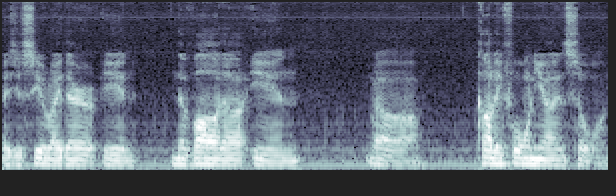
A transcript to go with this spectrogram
as you see right there in Nevada in uh, California and so on.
